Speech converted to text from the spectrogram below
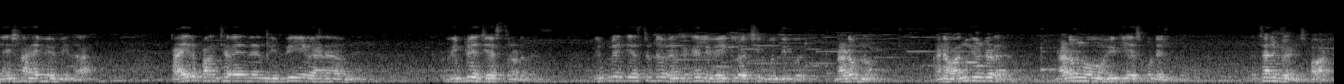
నేషనల్ హైవే మీద టైర్ పంక్చర్ అయిందని తిప్పి ఆయన రీప్లేస్ చేస్తున్నాడు. రీప్లేస్ చేస్తుంటే వెనకకెళ్ళి వెహికల్ వచ్చి గుద్దిపోయి నడుమును. ఆయన వంగి ఉంటాడు నడుమును హిట్ చేసుకుంటూ వెళ్ళిపోయి. చనిపోయాడు స్పాట్.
